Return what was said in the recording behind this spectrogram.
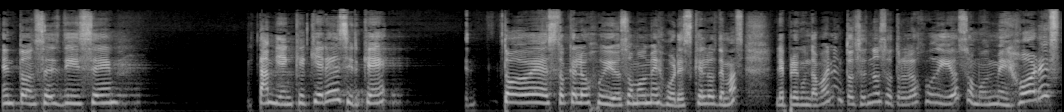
Entonces dice también ¿qué quiere decir que todo esto que los judíos somos mejores que los demás. Le pregunta, bueno, entonces nosotros los judíos somos mejores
